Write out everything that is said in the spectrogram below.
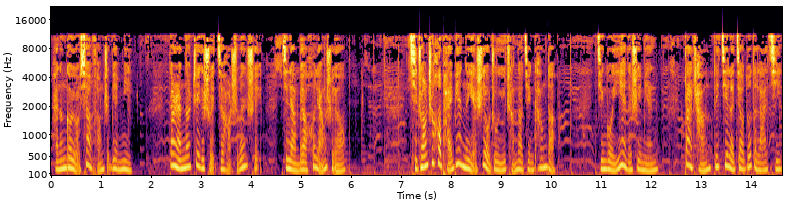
还能够有效防止便秘。当然呢，这个水最好是温水，尽量不要喝凉水哦。起床之后排便呢，也是有助于肠道健康的。经过一夜的睡眠，大肠堆积了较多的垃圾，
